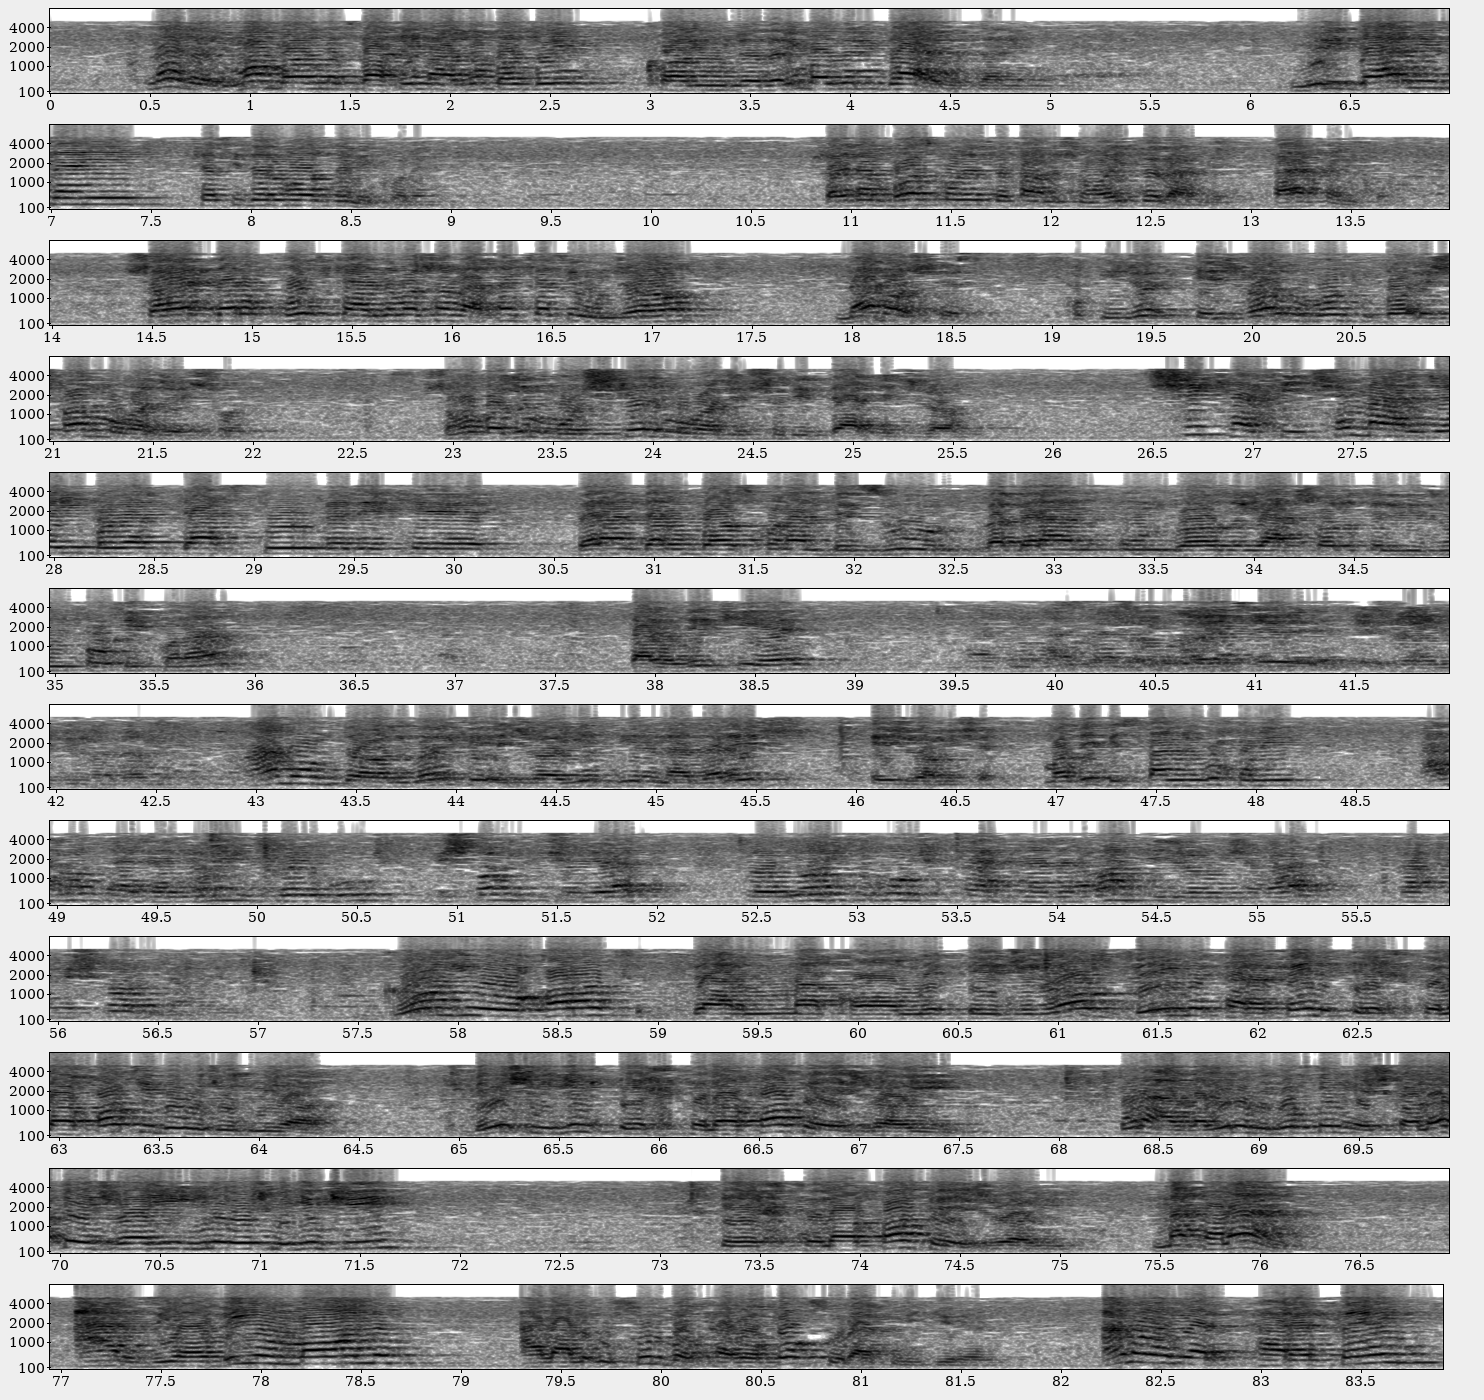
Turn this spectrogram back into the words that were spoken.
نداریم. ما باید مثل بقیه مردم باید این کاری اونجا داریم باید بریم در بزنیم. میری در می‌زنی کسی در باز نمی‌کنه. شاید هم باز کنه بفهم شمایی ببنده. فرق نمی‌کنه. شاید در قفل کرده باشن و اصلا کسی اونجا نباشه. خب اینجا اجرای حکم با اشکال مواجه شد. شما با یه مشکل مواجه شدید در اجرا. چه کسی چه مرجعی باید دستور بده که برن در رو باز کنن به زور و برن اون گاز و یخچال و تلویزیون توقیف کنن؟ در کیه؟ همون دادگاهی که اجرایی زیر نظرش اجرا میشه. ماده 25 رو بخونید. اما در جریان اجرای حکم اشکال پیش آید دادگاهی که حکم تحت نظر آن اجرا می شود وقت اشکال می گاهی اوقات در مقام اجرا بین طرفین اختلافاتی به وجود میاد. بهش میگیم اختلافات اجرایی. اون اولی رو می‌گفتیم اشکالات اجرایی اینو بهش میگیم چی؟ اختلافات اجرایی. مثلا ارزیابی مال علل اصول با توافق صورت می‌گیره. اما اگر طرفین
